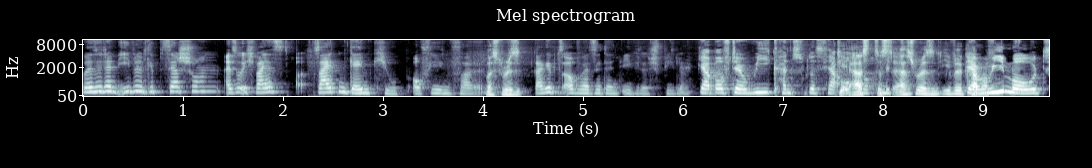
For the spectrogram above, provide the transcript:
Resident Evil gibt's ja schon also, ich weiß, seit dem GameCube auf jeden Fall. Was Resi Da gibt's auch Resident Evil-Spiele. Ja, aber auf der Wii kannst du das ja Die auch erst noch das mit erste Resident Evil der kam auf Remote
